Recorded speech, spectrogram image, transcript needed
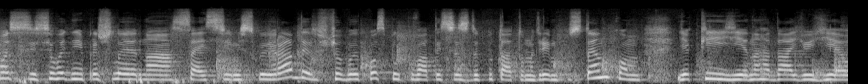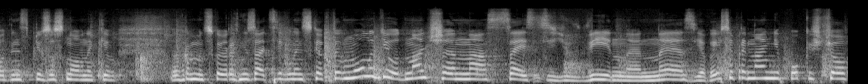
Ось сьогодні прийшли на сесію міської ради, щоб поспілкуватися з депутатом Андрієм Костенком, який, нагадаю, є один з співзасновників громадської організації Волинський актив молоді. Одначе на сесію він не з'явився, принаймні поки що.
